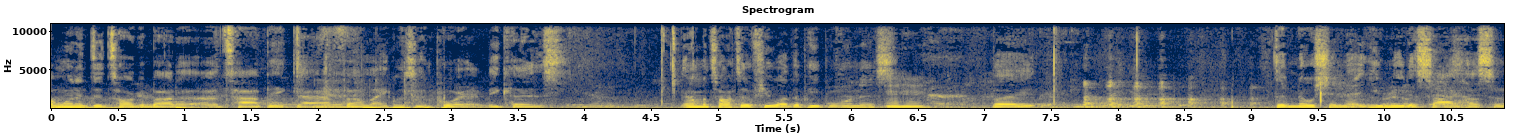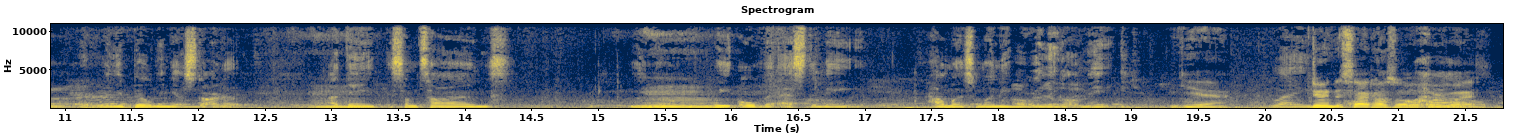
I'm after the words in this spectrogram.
wanted to talk about a, a topic that yeah. I felt like was important because I'm gonna talk to a few other people on this, mm-hmm. but the notion that you need a side hustle when you're building your startup, mm. I think sometimes you know mm. we overestimate how much money we're really gonna make. Yeah, like doing the side hustle or what?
